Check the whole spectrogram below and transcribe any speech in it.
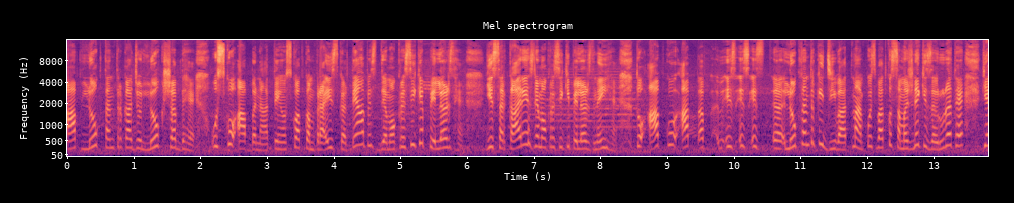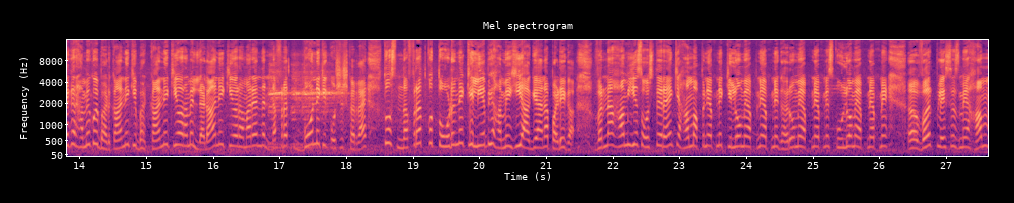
आप लोकतंत्र का जो लोक शब्द है उसको आप बनाते हैं उसको आप कंप्राइज करते हैं। आप इस डेमोक्रेसी के पिलर्स हैं। ये सरकारें इस डेमोक्रेसी की पिलर्स नहीं हैं। तो आपको आप, आप इस इस इस लोकतंत्र की जीवात्मा आपको इस बात को समझने की ज़रूरत है कि अगर हमें कोई भड़काने की भटकाने की और हमें लड़ाने की और हमारे अंदर नफरत बोने तोड़ने की कोशिश कर रहा है तो उस नफरत को तोड़ने के लिए भी हमें ही आगे आना पड़ेगा। वरना हम ये सोचते रहें कि हम अपने अपने किलों में अपने अपने घरों में अपने अपने स्कूलों में अपने अपने वर्क प्लेसेस में हम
